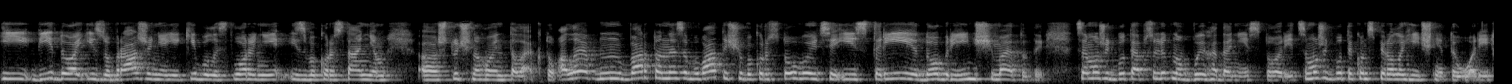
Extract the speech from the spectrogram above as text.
і відео, і зображення, які були створені із використанням е, штучного інтелекту. Але варто не забувати, що використовуються і старі добрі інші методи. Це можуть бути абсолютно вигадані історії, це можуть бути конспірологічні теорії,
